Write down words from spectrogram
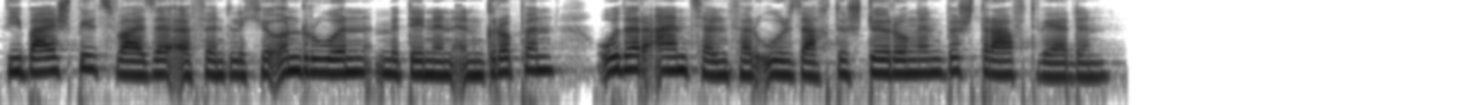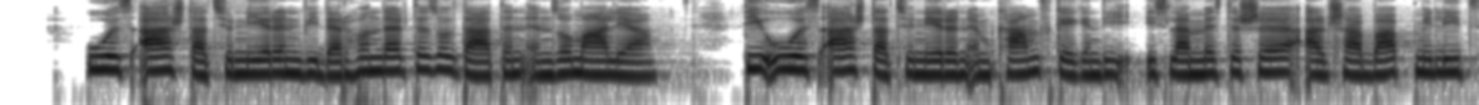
wie beispielsweise öffentliche Unruhen, mit denen in Gruppen oder einzeln verursachte Störungen bestraft werden. USA stationieren wieder hunderte Soldaten in Somalia. Die USA stationieren im Kampf gegen die islamistische Al-Shabaab-Miliz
